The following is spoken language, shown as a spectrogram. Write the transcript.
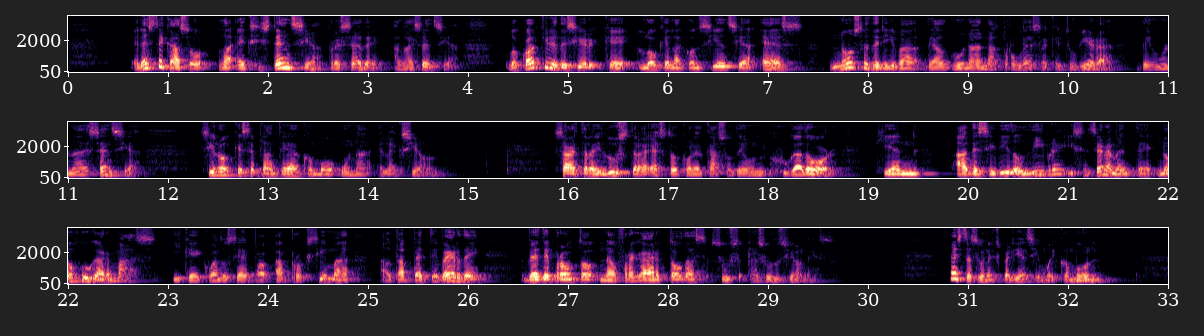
En este caso, la existencia precede a la esencia, lo cual quiere decir que lo que la conciencia es no se deriva de alguna naturaleza que tuviera, de una esencia, sino que se plantea como una elección. Sartre ilustra esto con el caso de un jugador, quien ha decidido libre y sinceramente no jugar más y que cuando se aproxima al tapete verde, ve de pronto naufragar todas sus resoluciones. Esta es una experiencia muy común.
